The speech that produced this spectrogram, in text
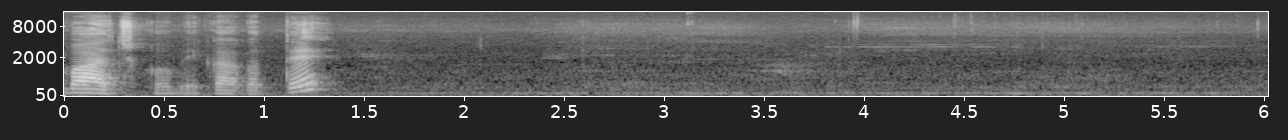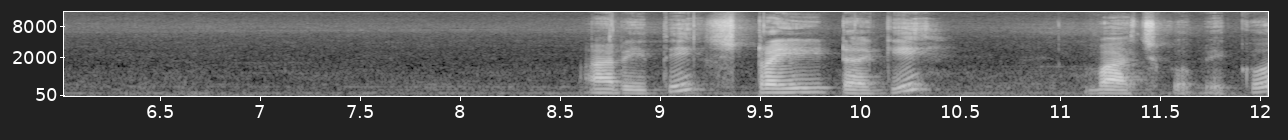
ಬಾಚ್ಕೋಬೇಕಾಗುತ್ತೆ. ಆ ರೀತಿ ಸ್ಟ್ರೈಟಾಗಿ ಬಾಚ್ಕೋಬೇಕು.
